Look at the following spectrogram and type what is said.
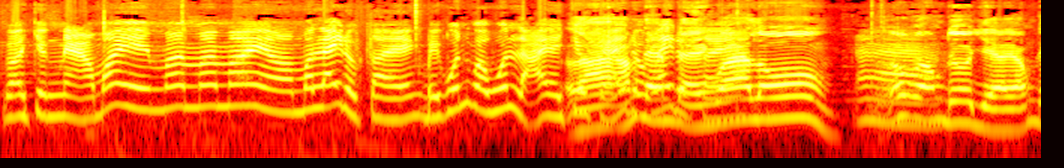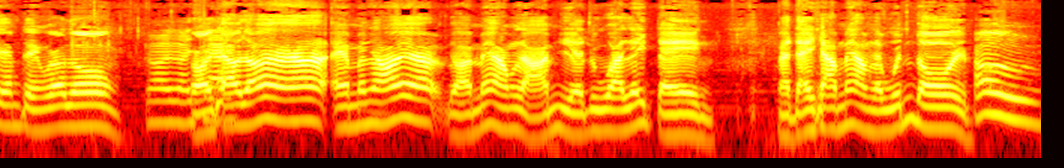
rồi chừng nào mới mới mới mới, ờ, mới lấy được tiền? Bị quýnh qua quýnh lại rồi chưa là kể ông được đem lấy được tiền tiền. qua luôn. À. lúc ông đưa về ông đem tiền qua luôn. Rồi rồi, rồi sao? sau đó em mới nói á, rồi mấy ông làm gì tôi qua lấy tiền. Mà tại sao mấy ông lại quýnh tôi? Ừ.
